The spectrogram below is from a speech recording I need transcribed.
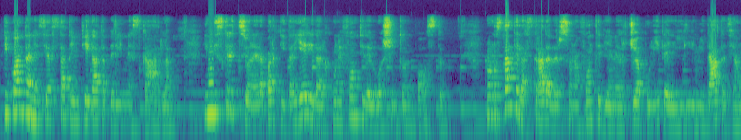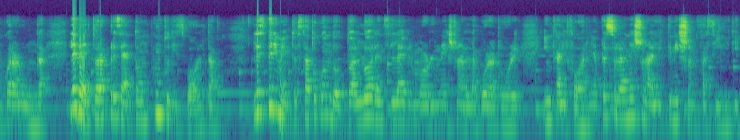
di quanta ne sia stata impiegata per innescarla. L'indiscrezione era partita ieri da alcune fonti del Washington Post. Nonostante la strada verso una fonte di energia pulita e illimitata sia ancora lunga, l'evento rappresenta un punto di svolta. L'esperimento è stato condotto al Lawrence Livermore National Laboratory in California presso la National Ignition Facility,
